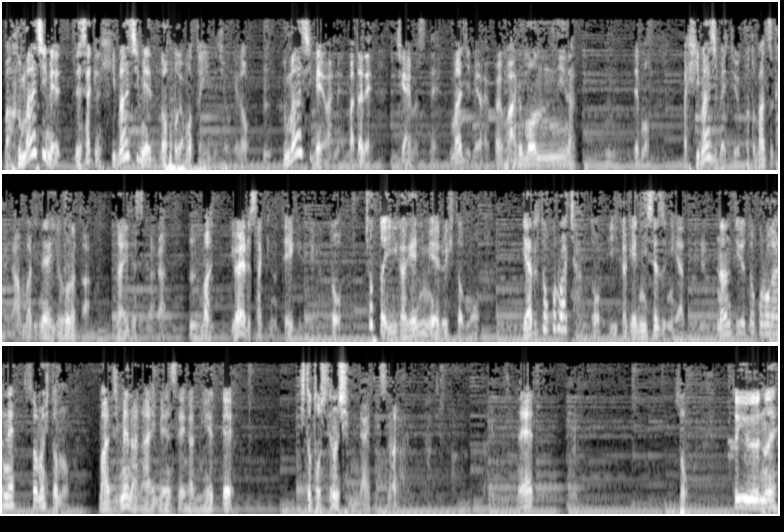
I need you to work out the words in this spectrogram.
まあ、不真面目で、さっきの非真面目の方がもっといいんでしょうけど、うん。不真面目はね、またね、違いますね。不真面目はやっぱり悪者になって、うん。でも、まあ、非真面目という言葉遣いがあんまりね、世の中ないですから、うん。まあ、いわゆるさっきの定義で言うと、ちょっといい加減に見える人も、やるところはちゃんといい加減にせずにやってる。なんていうところがね、その人の真面目な内面性が見えて、人としての信頼につながる。なんていうか、なりますね。うん。そう。というね、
